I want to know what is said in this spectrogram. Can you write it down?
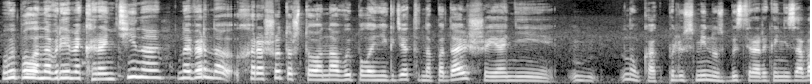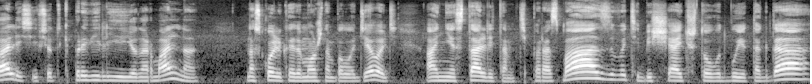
выпала на время карантина. Наверное, хорошо то, что она выпала не где-то на подальше, и они, ну, как плюс-минус быстро организовались и все-таки провели ее нормально насколько это можно было делать, не стали там типа разбазывать, обещать, что вот будет тогда,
